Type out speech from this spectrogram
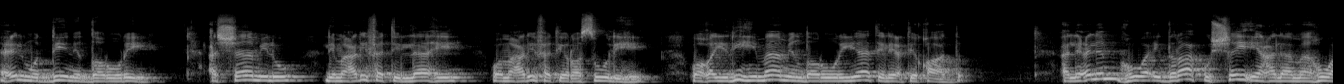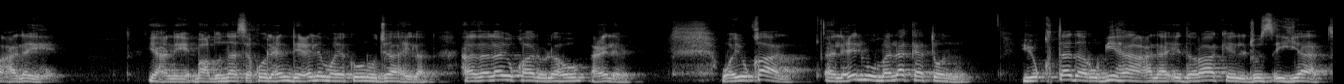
علم الدين الضروري الشامل لمعرفة الله ومعرفة رسوله وغيرهما من ضروريات الاعتقاد. العلم هو إدراك الشيء على ما هو عليه. يعني بعض الناس يقول عندي علم ويكون جاهلا هذا لا يقال له علم. ويقال العلم ملكة يقتدر بها على إدراك الجزئيات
